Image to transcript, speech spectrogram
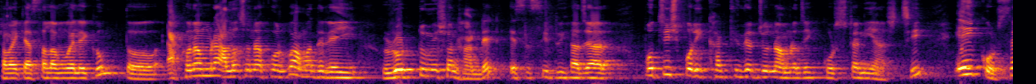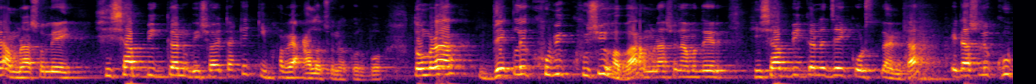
সবাইকে আসসালামু আলাইকুম। তো এখন আমরা আলোচনা করব আমাদের এই road to mission hundred SSC দুই হাজার পঁচিশ পরীক্ষার্থীদের জন্য আমরা যে কোর্সটা নিয়ে আসছি, এই কোর্সে আমরা আসলে হিসাব বিজ্ঞান বিষয়টাকে কীভাবে আলোচনা করব। তোমরা দেখলে খুবই খুশি হবা, আমরা আসলে আমাদের হিসাব বিজ্ঞানের যে কোর্স প্ল্যানটা এটা আসলে খুব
